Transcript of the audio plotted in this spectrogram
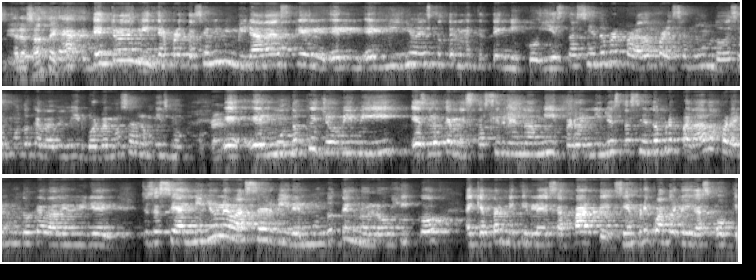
Interesante. Ah, dentro de mi interpretación y mi mirada es que el, el, niño es totalmente técnico y está siendo preparado para ese mundo, es el mundo que va a vivir. Volvemos a lo mismo. Eh, el mundo que yo viví es lo que me está sirviendo a mí, pero el niño está siendo preparado para el mundo que va a vivir él. Entonces, si al niño le va a servir el mundo tecnológico, hay que permitirle esa parte, siempre y cuando le digas, ok,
